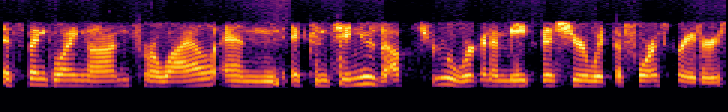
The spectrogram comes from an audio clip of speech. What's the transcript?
it's been going on for a while and it continues up through. We're going to meet this year with the fourth graders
